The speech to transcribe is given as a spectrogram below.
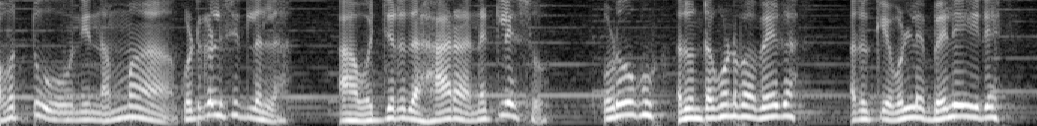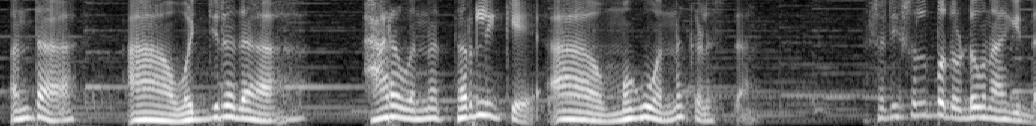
ಅವತ್ತು ನಿನ್ನಮ್ಮ ಕೊಟ್ಕಳಿಸಿದ್ಲಲ್ಲ, ಆ ವಜ್ರದ ಹಾರ ನೆಕ್ಲೆಸ್ಸು ಕೊಡೋಗು ಅದನ್ನು ತಗೊಂಡು ಬಾ ಬೇಗ. ಅದಕ್ಕೆ ಒಳ್ಳೆ ಬೆಲೆ ಇದೆ ಅಂತ ಆ ವಜ್ರದ ಹಾರವನ್ನು ತರಲಿಕ್ಕೆ ಆ ಮಗುವನ್ನು ಕಳಿಸ್ದ. ಅಷ್ಟೊತ್ತಿಗೆ ಸ್ವಲ್ಪ ದೊಡ್ಡವನಾಗಿದ್ದ.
